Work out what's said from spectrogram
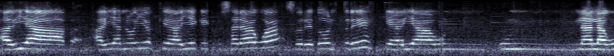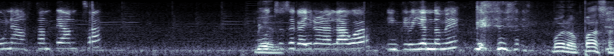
Había, había hoyos que había que cruzar agua, sobre todo el 3, que había una laguna bastante ancha. Muchos se cayeron al agua, incluyéndome. Bueno, pasa,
